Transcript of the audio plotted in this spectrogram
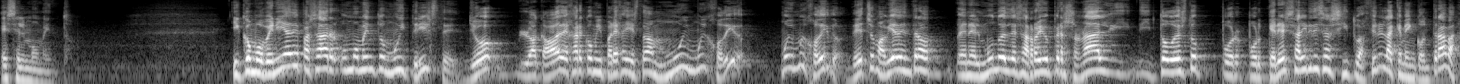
es el momento. Y como venía de pasar un momento muy triste, yo lo acababa de dejar con mi pareja y estaba muy, muy jodido. Muy, muy jodido. De hecho, me había adentrado en el mundo del desarrollo personal y, todo esto por, por querer salir de esa situación en la que me encontraba.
